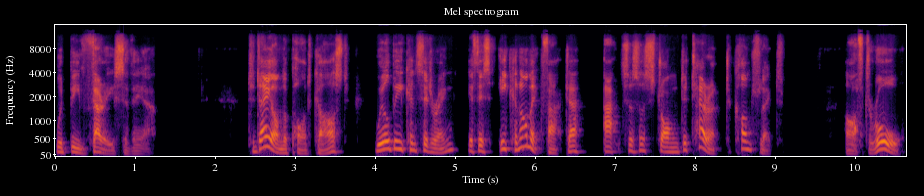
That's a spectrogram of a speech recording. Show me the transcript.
would be very severe. Today on the podcast, we'll be considering if this economic factor acts as a strong deterrent to conflict. After all,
